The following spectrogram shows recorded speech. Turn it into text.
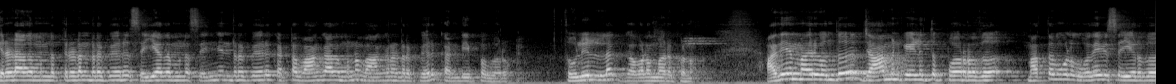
திருடாத முன்ன திருடன்ற பேர் செய்யாத முன்ன செஞ்சுன்ற பேர் கட்ட வாங்காத முன்ன வாங்கினன்ற பேர் கண்டிப்பாக வரும். தொழிலில் கவனமாக இருக்கணும். அதே மாதிரி வந்து ஜாமீன் கையெழுத்து போடுறதோ மற்றவங்களுக்கு உதவி செய்கிறதோ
